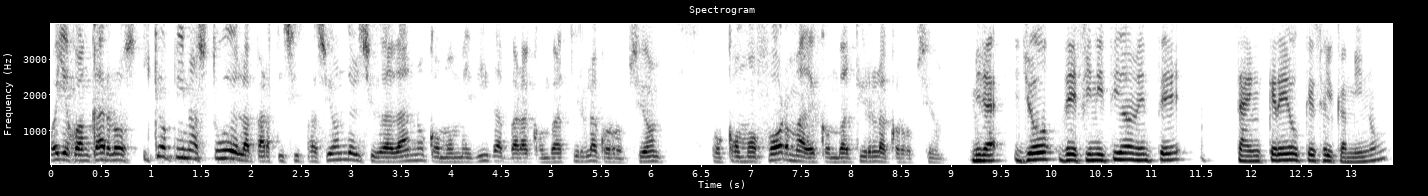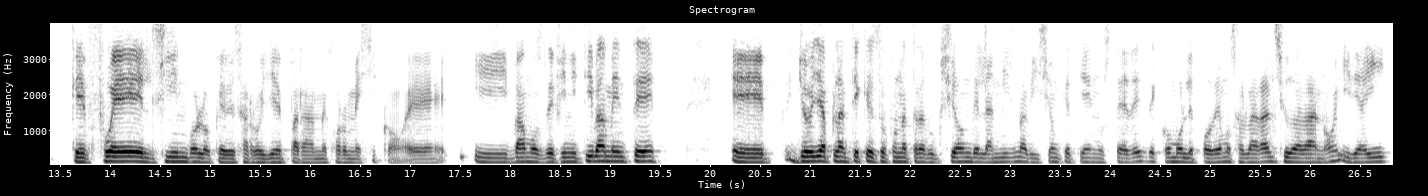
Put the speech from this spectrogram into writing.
Oye, Juan Carlos, ¿y qué opinas tú de la participación del ciudadano como medida para combatir la corrupción o como forma de combatir la corrupción? Mira, yo definitivamente tan creo que es el camino que fue el símbolo que desarrollé para Mejor México. Eh, y vamos, definitivamente, eh, yo ya planteé que esto fue una traducción de la misma visión que tienen ustedes, de cómo le podemos hablar al ciudadano y de ahí,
